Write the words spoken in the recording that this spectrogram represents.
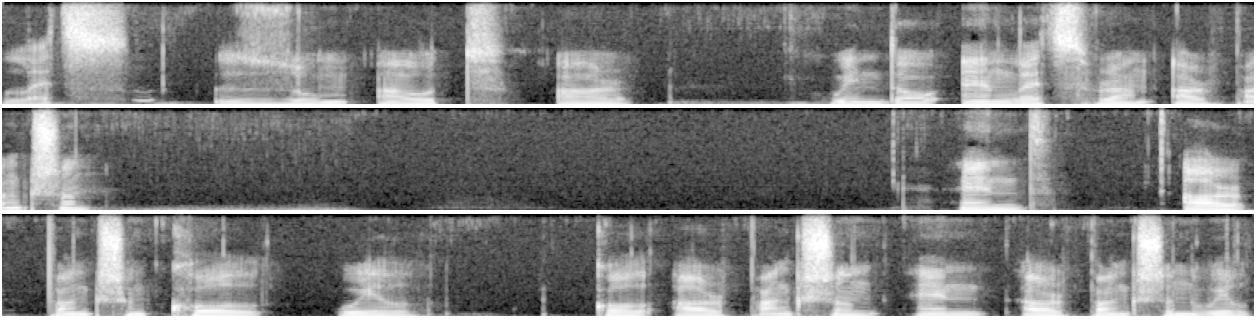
Let's zoom out our window and let's run our function and our function call will call our function and our function will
